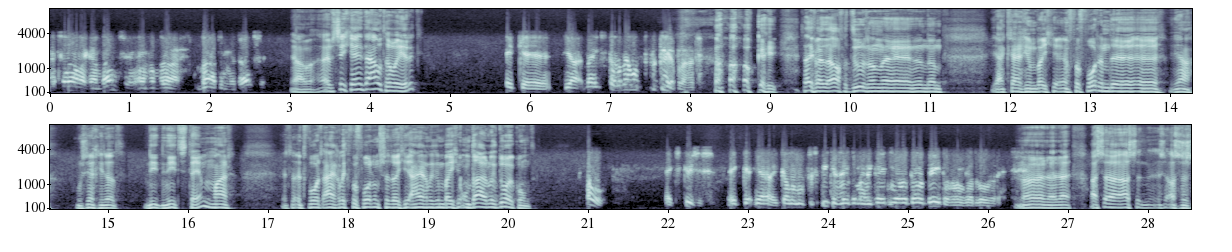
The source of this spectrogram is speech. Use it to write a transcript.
met z'n allen gaan dansen. En vandaar laten we dansen. Ja, eh, zit jij in de auto, Erik? Ik, eh, ja, maar ik sta wel op de parkeerplaats. Oké. Nee, maar af en toe dan, dan, ja, krijg je een beetje een vervormde... ja, hoe zeg je dat? Niet, niet stem, maar het, het wordt eigenlijk vervormd... zodat je eigenlijk een beetje onduidelijk doorkomt. Oh, excuses. Ik, eh, ja, ik kan hem op de speaker zetten, maar ik weet niet of het daar beter van gaat worden. Nee, nee, nee. Als, eh, als, als, als,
